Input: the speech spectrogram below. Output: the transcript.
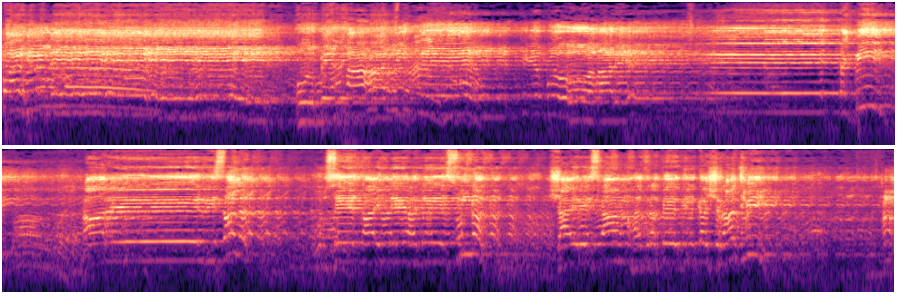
پہلے قربے خالی تے سنت، شاعر اسلام حضرت دلکش راجوی۔ ہاں،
